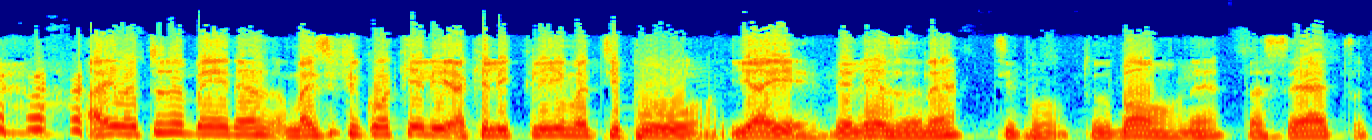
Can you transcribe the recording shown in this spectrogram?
aí vai tudo bem, né? Mas ficou aquele, aquele clima, tipo, e aí, beleza, né? Tipo, tudo bom, né? Tá certo.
